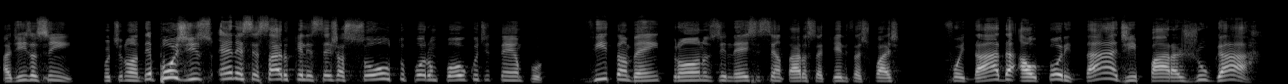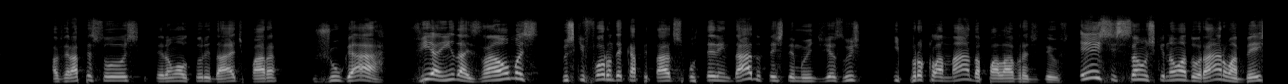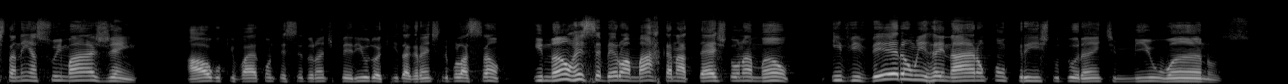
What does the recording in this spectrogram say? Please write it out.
Aí diz assim: Continuando, depois disso, é necessário que ele seja solto por um pouco de tempo. Vi também tronos e nestes sentaram-se aqueles aos quais foi dada autoridade para julgar. Haverá pessoas que terão autoridade para julgar. Vi ainda as almas dos que foram decapitados por terem dado testemunho de Jesus e proclamado a palavra de Deus. Estes são os que não adoraram a besta nem a sua imagem, algo que vai acontecer durante o período aqui da grande tribulação, e não receberam a marca na testa ou na mão, e viveram e reinaram com Cristo durante mil anos.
